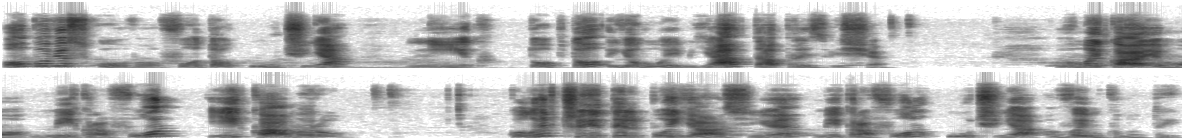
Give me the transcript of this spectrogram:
обов'язково фото учня, нік, тобто його ім'я та прізвище. Вмикаємо мікрофон і камеру. Коли вчитель пояснює, мікрофон учня вимкнутий.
